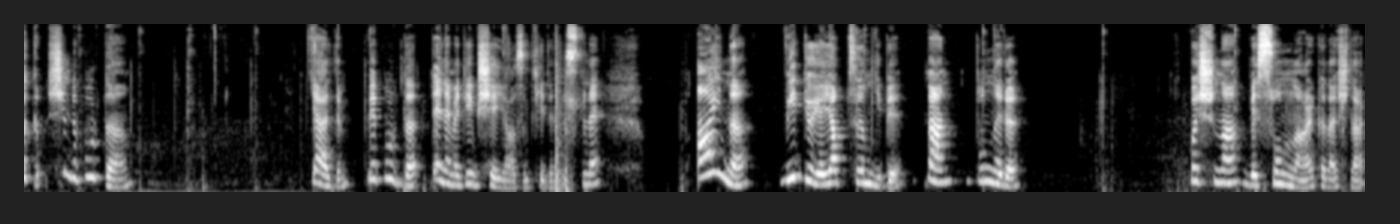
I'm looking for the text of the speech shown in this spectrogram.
Bakın şimdi burada geldim ve burada deneme diye bir şey yazdım kedinin üstüne. Aynı videoya yaptığım gibi ben bunları başına ve sonuna arkadaşlar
